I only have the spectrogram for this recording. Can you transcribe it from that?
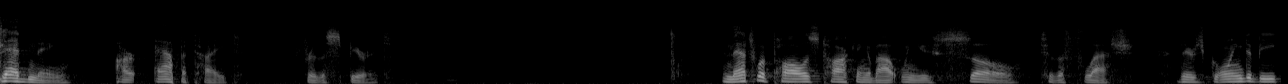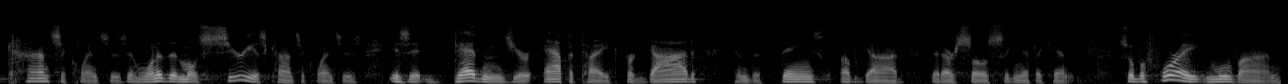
deadening our appetite for the Spirit. And that's what Paul is talking about when you sow to the flesh. There's going to be consequences, and one of the most serious consequences is it deadens your appetite for God and the things of God that are so significant. So before I move on,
